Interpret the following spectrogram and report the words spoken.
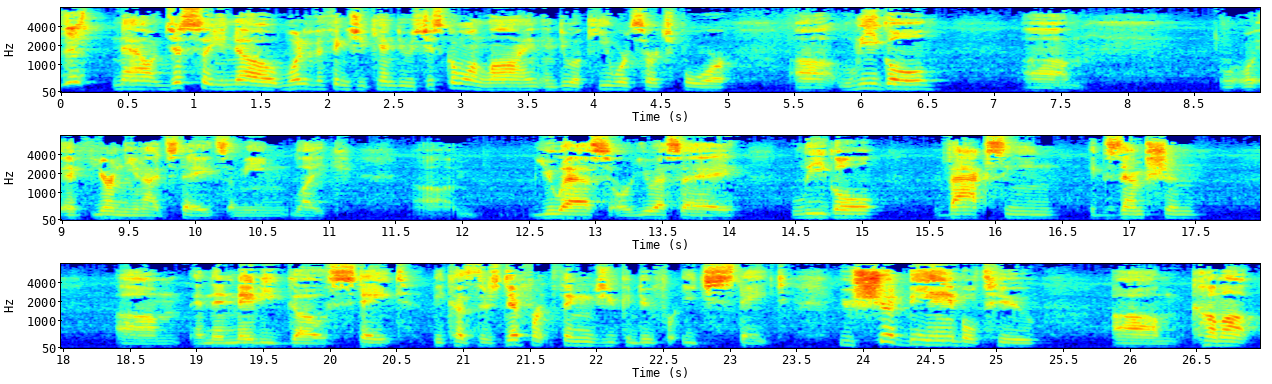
This Now, just so you know, one of the things you can do is just go online and do a keyword search for uh, legal. Um, if you're in the United States, I mean, like uh, U.S. or USA, legal vaccine exemption, um, and then maybe go state because there's different things you can do for each state. You should be able to um, come up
